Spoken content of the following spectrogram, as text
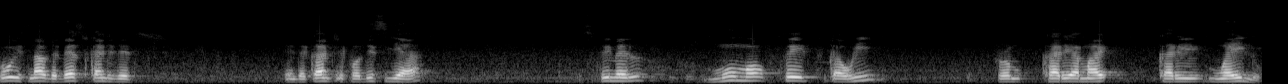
who is now the best candidate in the country for this year is female Mumo Faith Kawi from Karimwailu.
